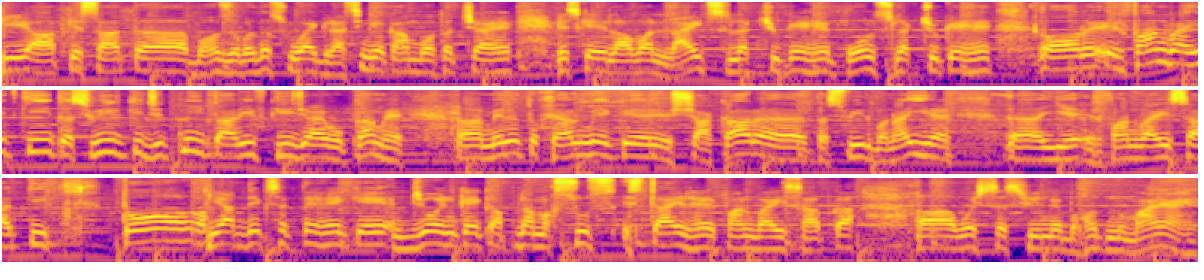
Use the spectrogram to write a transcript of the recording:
थी, आपके साथ, बहुत ज़बरदस्त हुआ है। ग्रासिंग का काम बहुत अच्छा है। इसके अलावा लाइट्स लग चुके हैं पोल्स लग चुके हैं। और इरफान वाहिद की तस्वीर की जितनी तारीफ़ की जाए, वो कम है। मेरे तो ख्याल में एक शाकार तस्वीर बनाई है ये इरफान वाहिद साहब की। तो ये आप देख सकते हैं कि जो इनका एक अपना मखसूस स्टाइल है इरफान भाई साहब का वो इस तस्वीर में बहुत नुमाया है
